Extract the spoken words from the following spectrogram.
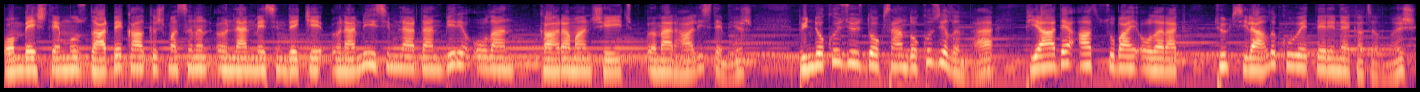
15 Temmuz darbe kalkışmasının önlenmesindeki önemli isimlerden biri olan kahraman şehit Ömer Halis Demir, 1999 yılında piyade az subay olarak Türk Silahlı Kuvvetleri'ne katılmış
